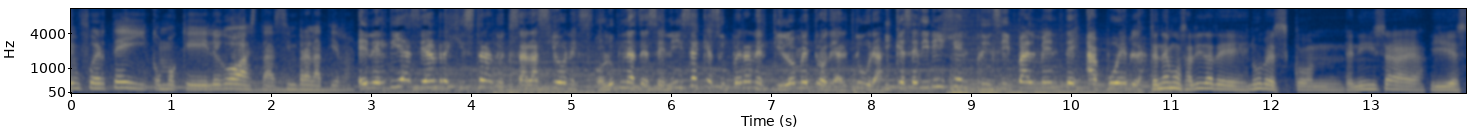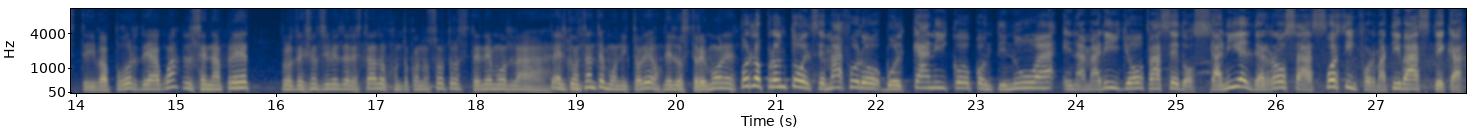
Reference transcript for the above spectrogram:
un fuerte y como que luego hasta simbra la tierra. En el día se han registrado exhalaciones, columnas de ceniza que superan el kilómetro de altura y que se dirigen principalmente a Puebla. Tenemos salida de nubes con ceniza y este vapor de agua. El Senapred Protección Civil del Estado junto con nosotros tenemos la, el constante monitoreo de los tremores. Por lo pronto el semáforo volcánico continúa en amarillo fase 2. Daniel de Rosas, Fuerza Informativa Azteca.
